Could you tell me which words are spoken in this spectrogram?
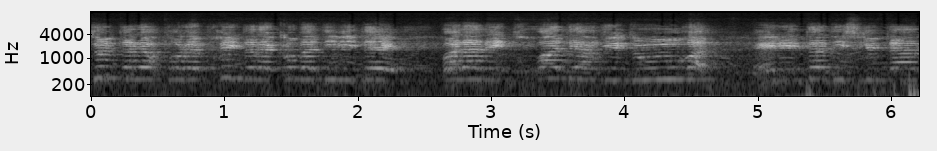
tout à l'heure pour le prix de la combativité. Voilà les trois derniers tours et il est indiscutable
